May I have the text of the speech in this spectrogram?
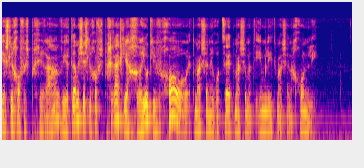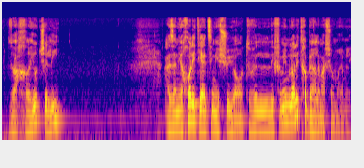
יש לי חופש בחירה, ויותר משש לי חופש בחירה, יש לי אחריות לבחור את מה שאני רוצה, את מה שמתאים לי, את מה שנכון לי. זו האחריות שלי. אז אני יכול להתייעץ עם ישויות, ולפעמים לא להתחבר למה שאומרים לי.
